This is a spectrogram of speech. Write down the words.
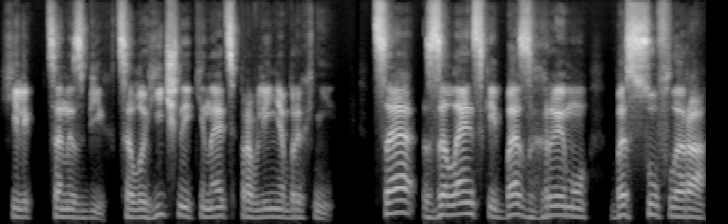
Хілік це не збіг, це логічний кінець правління брехні. Це Зеленський без гриму, без суфлера,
